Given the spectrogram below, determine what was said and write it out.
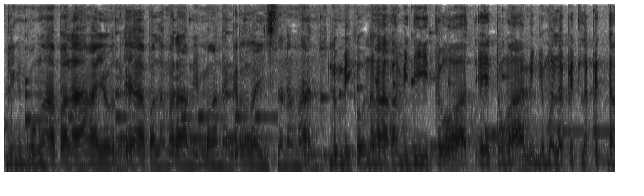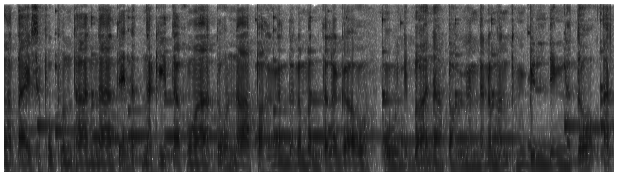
Linggo nga pala ngayon, kaya pala maraming mga nagra-rides na naman. Lumiko na nga kami dito at eto nga, medyo malapit-lapit na nga tayo sa pupuntahan natin at nakita ko nga to, napakaganda naman talaga oh. Oo, di ba? Napakaganda naman tong building na to at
